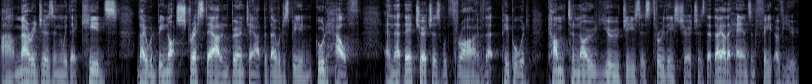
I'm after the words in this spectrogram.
uh, marriages and with their kids. They would be not stressed out and burnt out, but they would just be in good health and that their churches would thrive, that people would come to know you, Jesus, through these churches, that they are the hands and feet of you.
